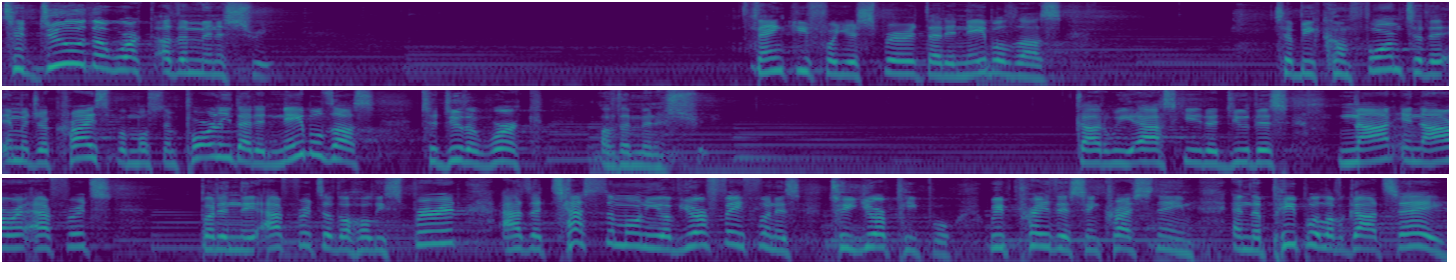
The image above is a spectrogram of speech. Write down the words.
to do the work of the ministry. Thank you for your spirit that enables us to be conformed to the image of Christ, but most importantly, that enables us to do the work of the ministry. God, we ask you to do this not in our efforts, but in the efforts of the Holy Spirit as a testimony of your faithfulness to your people. We pray this in Christ's name. And the people of God say,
